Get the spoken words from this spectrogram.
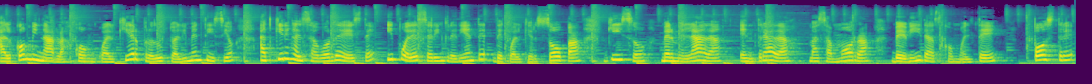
al combinarlas con cualquier producto alimenticio, adquieren el sabor de este y puede ser ingrediente de cualquier sopa, guiso, mermelada, entrada, mazamorra, bebidas como el té, postre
